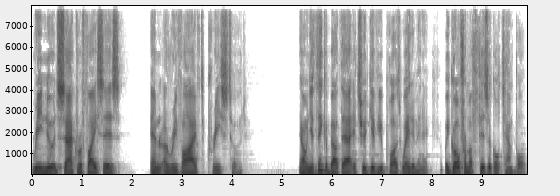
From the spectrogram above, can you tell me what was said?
renewed sacrifices, and a revived priesthood. Now, when you think about that, it should give you pause. Wait a minute. We go from a physical temple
